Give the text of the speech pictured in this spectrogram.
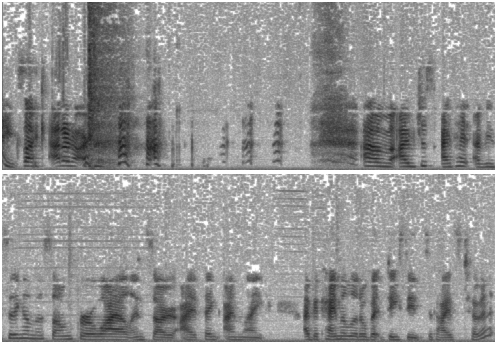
thanks. Like I don't know. um, I've just I've had I've been sitting on the song for a while, and so I think I'm like I became a little bit desensitized to it,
